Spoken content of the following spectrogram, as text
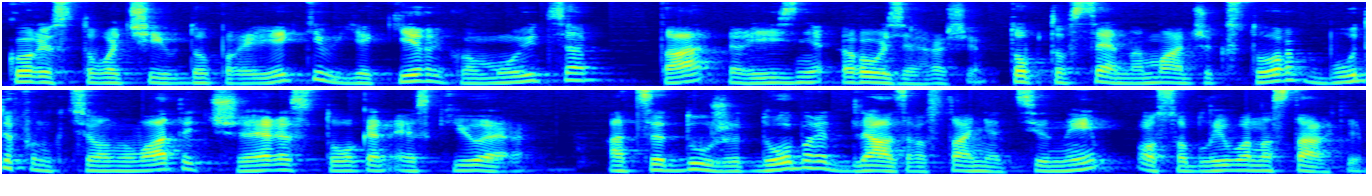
користувачів до проєктів, які рекламуються. Та різні розіграші. Тобто все на Magic Store буде функціонувати через токен SQR. А це дуже добре для зростання ціни, особливо на старті.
